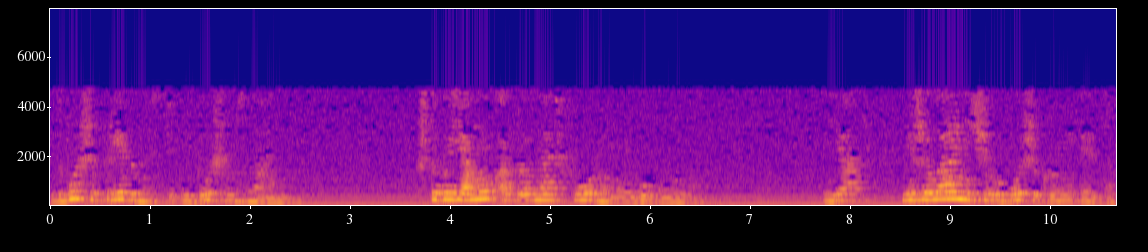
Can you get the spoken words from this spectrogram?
с большей преданностью и большим знанием, чтобы я мог осознать форму моего Гуру. Я не желаю ничего больше, кроме этого.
